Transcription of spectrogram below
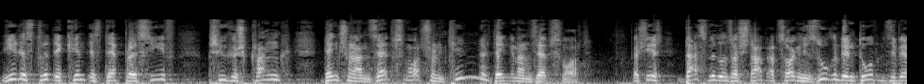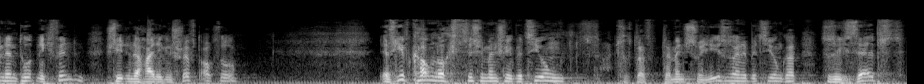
jedes dritte Kind ist depressiv, psychisch krank, denkt schon an Selbstmord, schon Kinder denken an Selbstmord. Verstehst? Das will unser Staat erzeugen. Sie suchen den Tod und sie werden den Tod nicht finden. Steht in der Heiligen Schrift auch so. Es gibt kaum noch zwischenmenschliche Beziehungen, dass der Mensch zu Jesus eine Beziehung hat, zu sich selbst.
